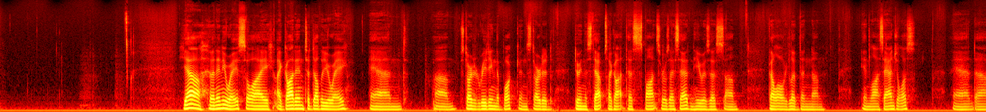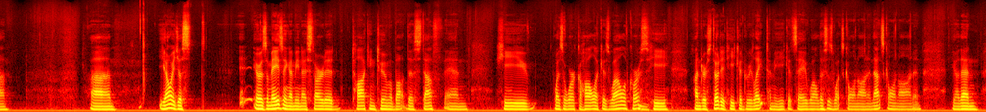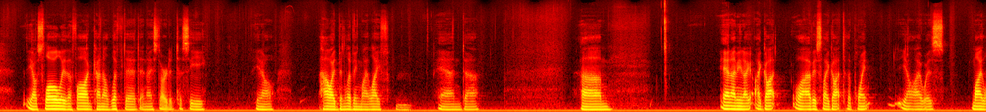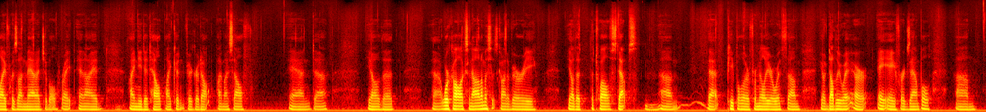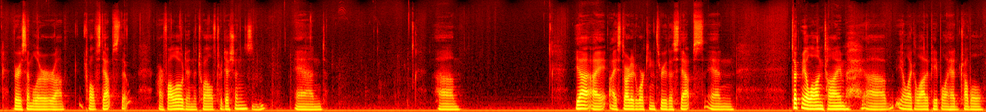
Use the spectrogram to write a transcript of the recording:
yeah, but anyway, so I, I got into WA and um, started reading the book and started doing the steps. I got this sponsor, as I said, and he was this um, fellow. He lived in um, in Los Angeles, and uh, um, you know, he just it was amazing. I mean, I started talking to him about this stuff, and he was a workaholic as well. Of course, Mm. he understood it. He could relate to me. He could say, "Well, this is what's going on, and that's going on," and you know, then you know, slowly the fog kind of lifted, and I started to see, you know, how I'd been living my life, Mhm. and uh, um, and I mean, I, I got well. Obviously, I got to the point, you know, I was my life was unmanageable, right? And I had I needed help. I couldn't figure it out by myself, and uh, you know the uh, Workaholics Anonymous, it's got a very, you know, the, the 12 steps Mm-hmm. um, that people are familiar with, um, you know, WA or AA, for example. Um, very similar uh, 12 steps that are followed in the 12 traditions. Mhm. And um, yeah, I, I started working through the steps and it took me a long time. Uh, you know, like a lot of people, I had trouble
